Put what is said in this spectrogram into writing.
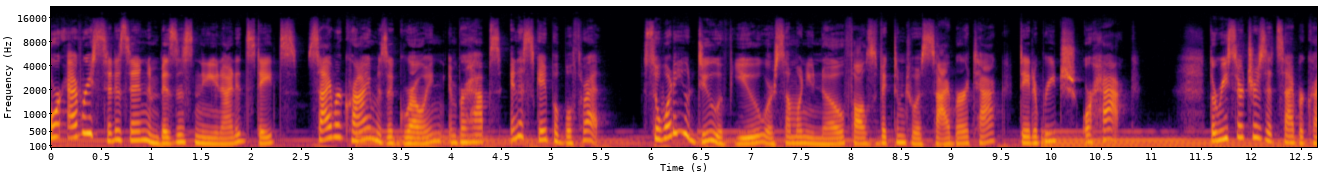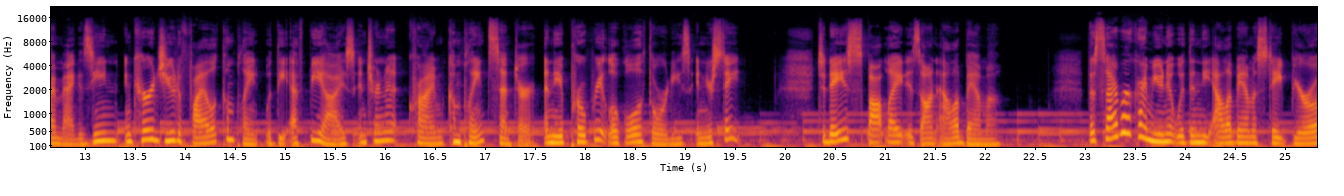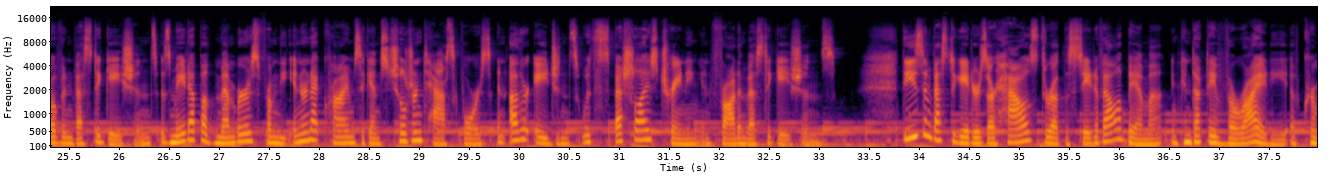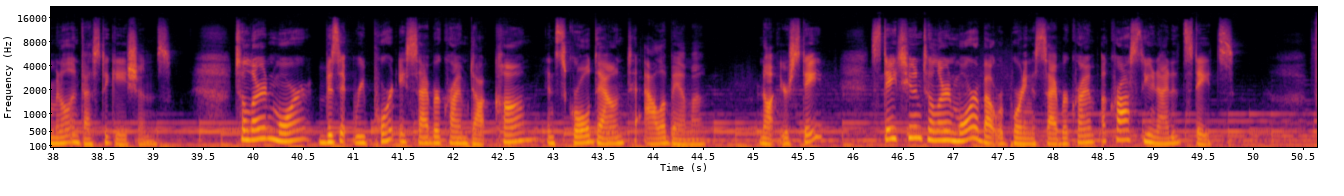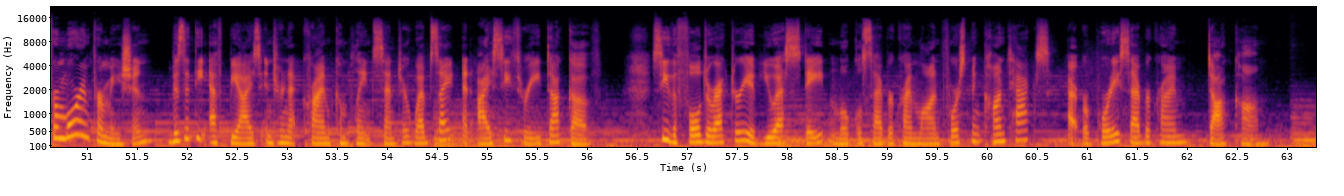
For every citizen and business in the United States, cybercrime is a growing and perhaps inescapable threat. So, what do you do if you or someone you know falls victim to a cyber attack, data breach, or hack? The researchers at Cybercrime Magazine encourage you to file a complaint with the FBI's Internet Crime Complaint Center and the appropriate local authorities in your state. Today's spotlight is on Alabama. The cybercrime unit within the Alabama State Bureau of Investigations is made up of members from the Internet Crimes Against Children Task Force and other agents with specialized training in fraud investigations. These investigators are housed throughout the state of Alabama and conduct a variety of criminal investigations. To learn more, visit reportacybercrime.com and scroll down to Alabama. Not your state? Stay tuned to learn more about reporting a cybercrime across the United States. For more information, visit the FBI's Internet Crime Complaint Center website at ic3.gov. See the full directory of U.S. state and local cybercrime law enforcement contacts at reportacybercrime.com.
